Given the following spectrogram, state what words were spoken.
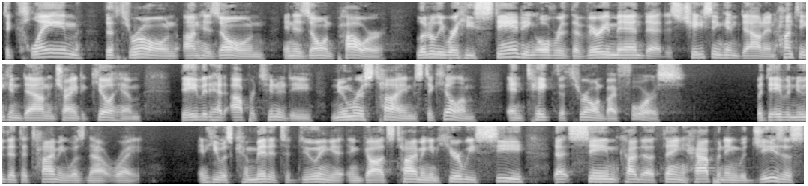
to claim the throne on his own in his own power. Literally, where he's standing over the very man that is chasing him down and hunting him down and trying to kill him. David had opportunity numerous times to kill him and take the throne by force. But David knew that the timing was not right and he was committed to doing it in God's timing. And here we see that same kind of thing happening with Jesus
